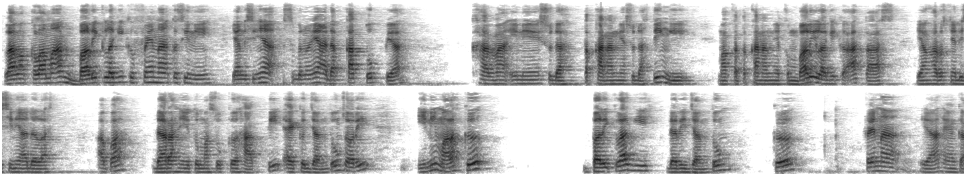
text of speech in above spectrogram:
lama kelamaan balik lagi ke vena ke sini. Yang di sini sebenarnya ada katup ya. Karena ini sudah tekanannya sudah tinggi, maka tekanannya kembali lagi ke atas. Yang harusnya di sini adalah apa? Darahnya itu masuk ke hati, eh ke jantung, sorry. Ini malah ke balik lagi dari jantung ke vena ya yang ke,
